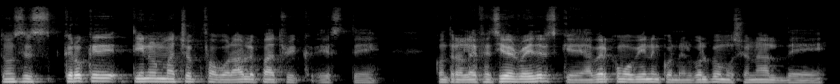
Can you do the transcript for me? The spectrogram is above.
Entonces, creo que tiene un matchup favorable Patrick este, contra la defensiva de Raiders, que a ver cómo vienen con el golpe emocional de,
